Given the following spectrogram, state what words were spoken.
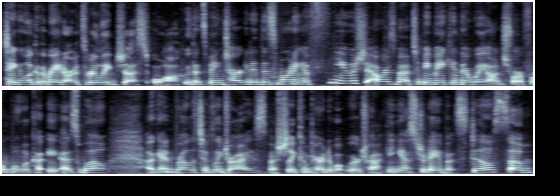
taking a look at the radar, it's really just Oahu that's being targeted this morning. A few showers about to be making their way onshore from Molokai as well. Again, relatively dry, especially compared to what we were tracking yesterday, but still some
